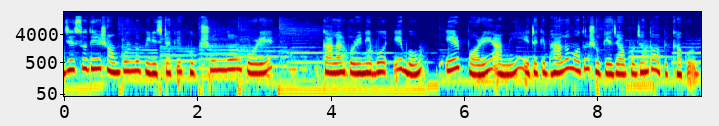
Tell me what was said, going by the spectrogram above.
জেসু দিয়ে সম্পূর্ণ পিরিচটাকে খুব সুন্দর করে কালার করে নিব এবং এরপরে আমি এটাকে ভালো মতো শুকিয়ে যাওয়া পর্যন্ত অপেক্ষা করব।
